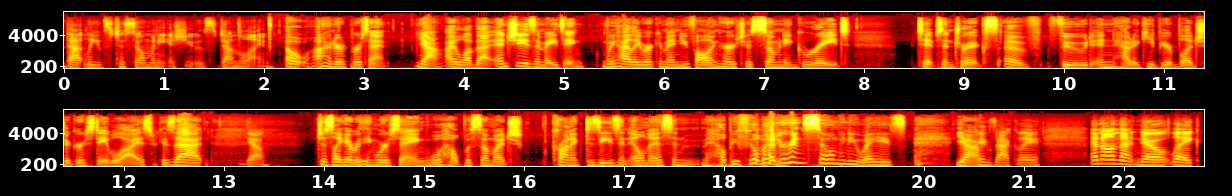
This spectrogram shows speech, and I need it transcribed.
that leads to so many issues down the line. Oh, 100%. Yeah, I love that. And she is amazing. We highly recommend you following her. She has so many great tips and tricks of food and how to keep your blood sugar stabilized because that, Yeah. just like everything we're saying, will help with so much chronic disease and illness and help you feel better in so many ways. Yeah. Exactly. And on that note, like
